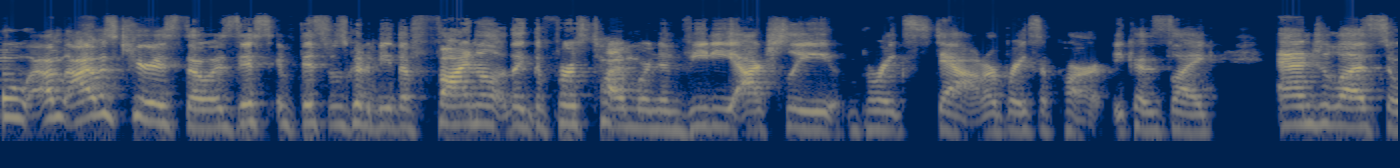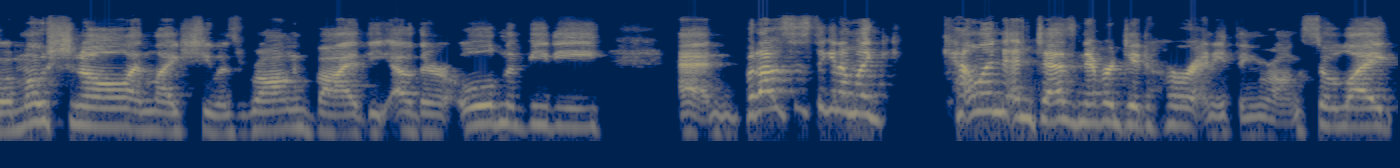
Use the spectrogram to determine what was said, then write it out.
so um, I was curious though, is this if this was going to be the final, like the first time where Naviti actually breaks down or breaks apart? Because like Angela is so emotional and like she was wronged by the other old Naviti, and but I was just thinking, I'm like Kellyn and Des never did her anything wrong, so like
